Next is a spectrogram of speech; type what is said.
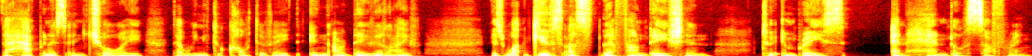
the happiness and joy that we need to cultivate in our daily life is what gives us the foundation to embrace and handle suffering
